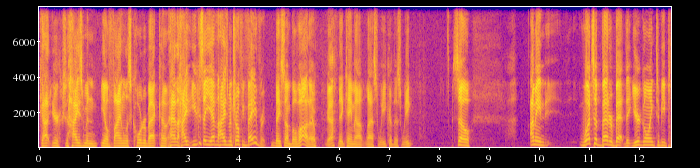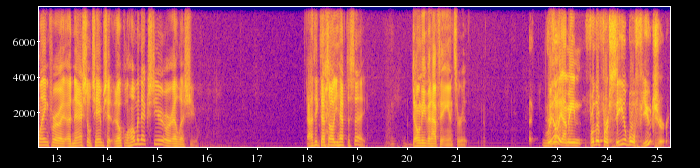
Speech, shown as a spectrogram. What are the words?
Got your Heisman, you know, finalist quarterback. Come, have the Heis- you can say you have the Heisman Trophy favorite based on Bovado. Yeah. that came out last week or this week. So, I mean, what's a better bet that you're going to be playing for a, a national championship at Oklahoma next year or LSU? I think that's all you have to say. Don't even have to answer it. Really, I mean, for the foreseeable future,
